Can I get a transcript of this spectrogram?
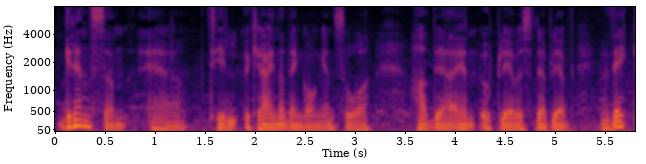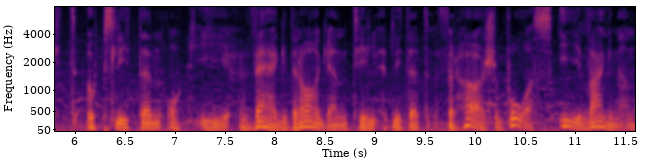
Gränsen eh, till Ukraina den gången så hade jag en upplevelse där jag blev väckt, uppsliten och i vägdragen till ett litet förhörsbås i vagnen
